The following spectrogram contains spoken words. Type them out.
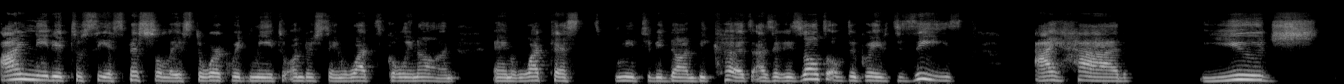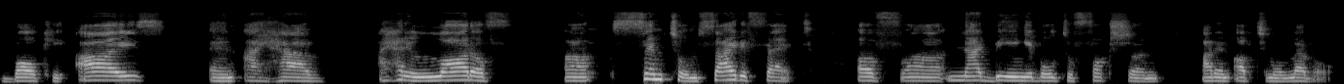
I needed to see a specialist to work with me to understand what's going on and what tests need to be done because as a result of the Graves' disease, I had huge bulky eyes and I have I had a lot of uh, symptoms, side effect of uh, not being able to function at an optimal level.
